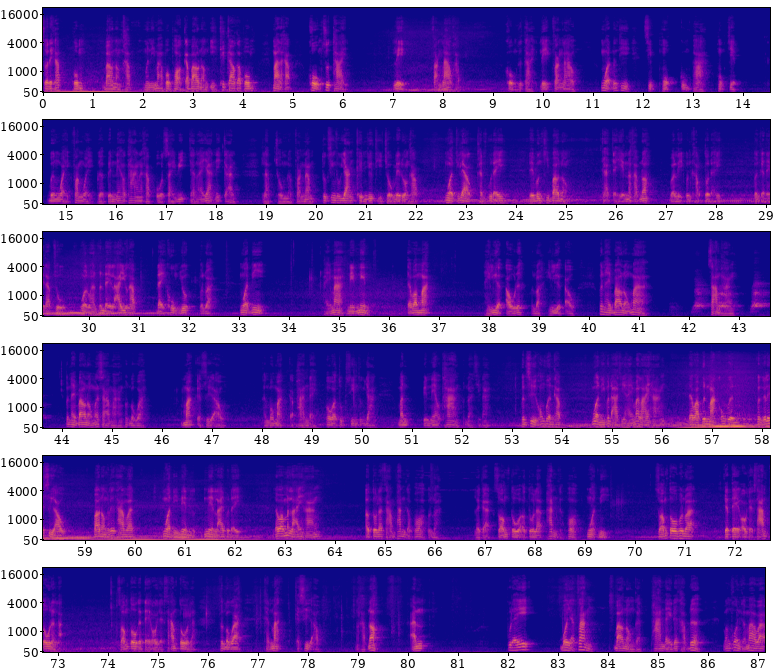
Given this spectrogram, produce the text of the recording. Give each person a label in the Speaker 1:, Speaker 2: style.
Speaker 1: สวัสดีครับ ผมบ่าวหนองครับมื่อนี้มาพบพอกับบ่าวหนองอีกที่เก้าครับผมมาแล้วครับ โค้งสุดท้ายเลขฝั่งลาวครับ โค้งสุดท้ายเลขฝั่งลาวงวดวันที่ 16 กุมภาหกเจ็ดเบิงไหวฟังไหวเพื่อเป็นแนวทางนะครับ โปรดใส่วิจารณญาณในการรับชมรับฟังนำทุกสิ่งทุกอย่างขึ้นอยู่ที่โชคและดวงครับ งวดที่แล้วคันผู้ใดได้เบิ่งคลิปบ่าวหนองก็อาจจะเห็นนะครับเนาะว่าเลขบนเขาตัวใด พิ่นก็ได้รับโชคงวดวันเพิ่นได้หลายอยู่ครับได้คุ้มอยู่เพิ่นว่างวดนี้ให้มาเน้นๆแต่ว่ามักให้เลือกเอาเด้อเพิ่นว่าให้เลือกเอา เพิ่นให้เบ่าหนองมาสามหางเพิ่นให้เบ่าหนองมาสามหางเพิ่นบอกว่า มักก็ซื้อเอาคันบ่มักก็ผ่านได้เพราะว่าทุกสิ่งทุกอย่าง มันเป็นแนวทางเพิ่นว่าสินะเพิ่นซื้อของเพิ่นครับงวดนี้เพิ่นอาจสิให้มาหลายหาง แต่ว่าเพิ่นมักของเพิ่นเพิ่นก็เลยซื้อเอาบ่าวน้องก็เลยถามว่างวดนี้เน้นเน้นหลายปานใดแล้วว่ามันหลายหาง เอาตัวละ3,000กับพ่อเพิ่นว่าแล้วก็สองตัวเอาตัวละพันกับพ่องวดนี้สองตัวเพิ่นว่าก็แตกออกจากสามตัวนั่นละสองตัวก็แตกออกจากสามตัวล่ะเพิ่นบอกว่าขันมักก็ซื้อเอานะครับเนาะอัน ผู้ใดบ่อยากฟังเบาหน่องกับพานใดเด้อครับ เด้อ บางคนก็มาว่า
